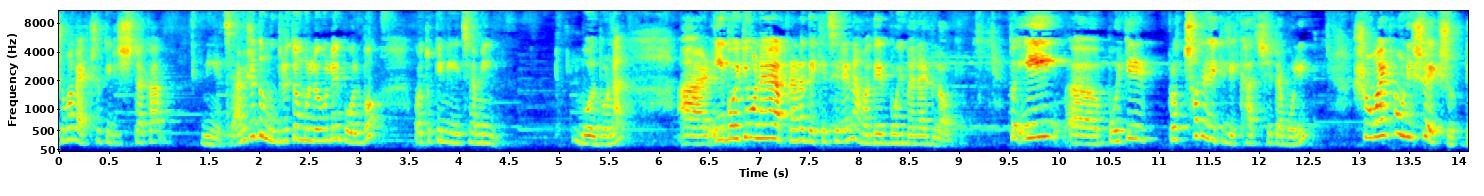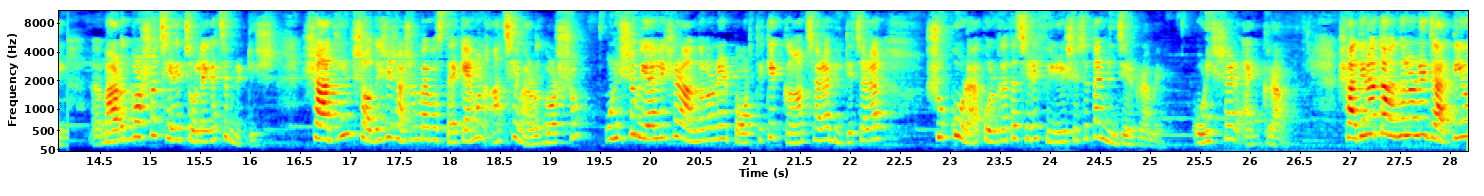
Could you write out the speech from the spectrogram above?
সম্ভব একশো তিরিশ টাকা নিয়েছে। আমি শুধু মুদ্রিত মূল্যগুলোই বলব কত কি নিয়েছে আমি বলব না। আর এই বইটি মনে হয় আপনারা দেখেছিলেন আমাদের বইমেলার ব্লগে তো এই বইটির প্রচ্ছদে যেটি লেখা আছে সেটা বলি। সময়টা উনিশশো একষট্টি। ভারতবর্ষ ছেড়ে চলে গেছে ব্রিটিশ। স্বাধীন স্বদেশী শাসন ব্যবস্থায় কেমন আছে ভারতবর্ষ? উনিশশো বিয়াল্লিশের আন্দোলনের পর থেকে কাঁ ছাড়া, ভিটে ছাড়া, শুকুরা কলকাতা ছেড়ে ফিরে এসেছে তার নিজের গ্রামে, ওড়িশার এক গ্রাম। স্বাধীনতা আন্দোলনে জাতীয়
